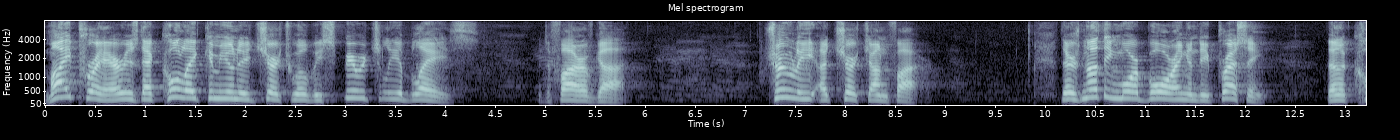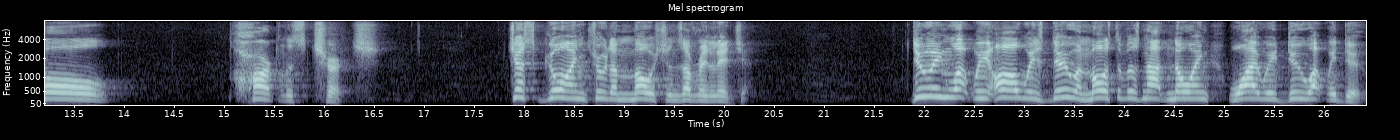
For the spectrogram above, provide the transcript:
My prayer is that Cold Community Church will be spiritually ablaze with the fire of God. Truly a church on fire. There's nothing more boring and depressing than a cold, heartless church. Just going through the motions of religion. Doing what we always do, and most of us not knowing why we do what we do.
